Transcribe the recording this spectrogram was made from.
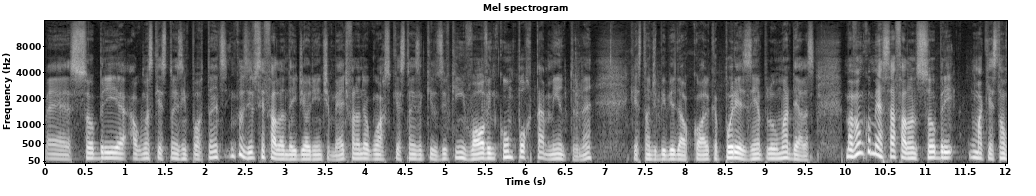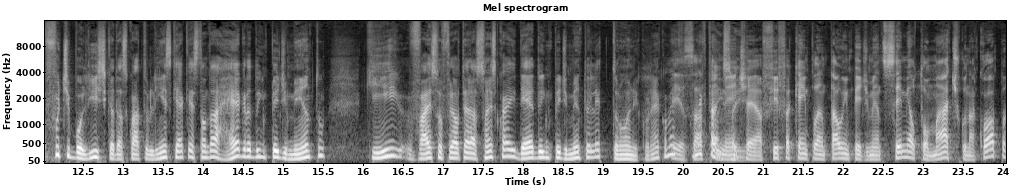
é, sobre algumas questões importantes, inclusive você falando aí de Oriente Médio, falando de algumas questões, inclusive, que envolvem comportamento, né? Questão de bebida alcoólica, por exemplo, uma delas. Mas vamos começar falando sobre uma questão futebolística das quatro linhas, que é a questão da regra do impedimento que vai sofrer alterações com a ideia do impedimento eletrônico, né? Como é, Exatamente, como é, que tá é a FIFA quer implantar o impedimento semiautomático na Copa.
